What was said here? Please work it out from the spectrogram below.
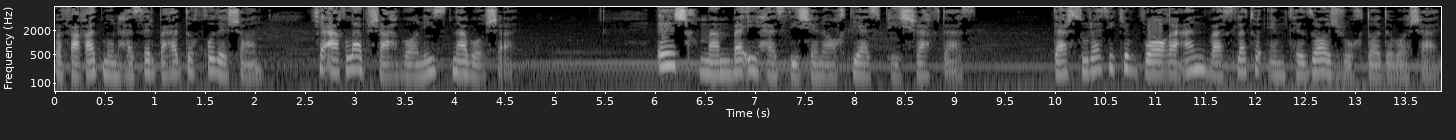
و فقط منحصر به حد خودشان که اغلب شهوانی است نباشد. عشق منبعی هستی شناختی از پیشرفت است در صورتی که واقعا وصلت و امتزاج رخ داده باشد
